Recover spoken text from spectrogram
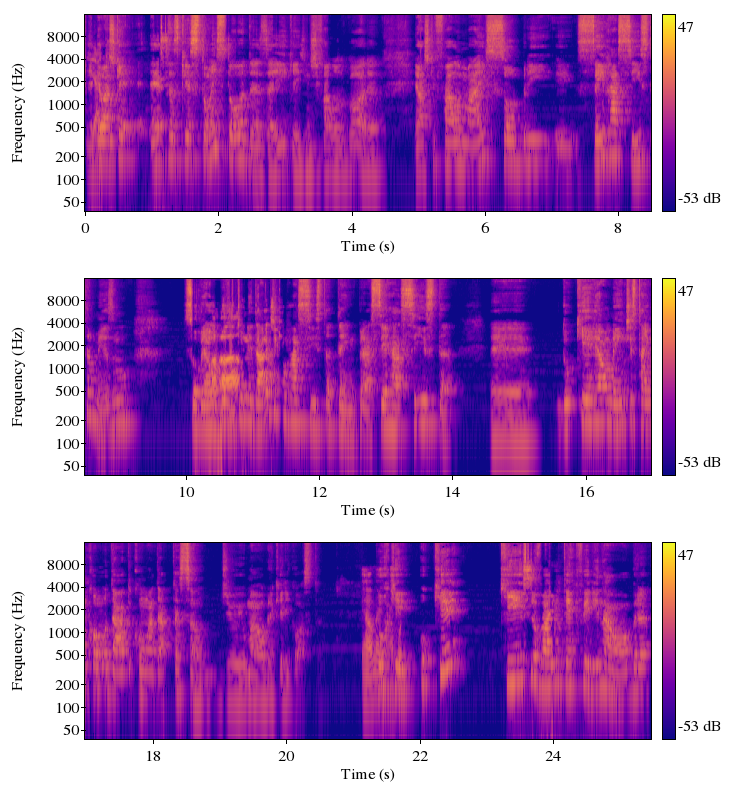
E Eu aqui- acho que essas questões todas aí que a gente falou agora, eu acho que fala mais sobre eh, ser racista mesmo, sobre a Aham. oportunidade que o racista tem para ser racista, eh, do que realmente estar incomodado com a adaptação de uma obra que ele gosta. Realmente. Porque o que que isso vai interferir na obra?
